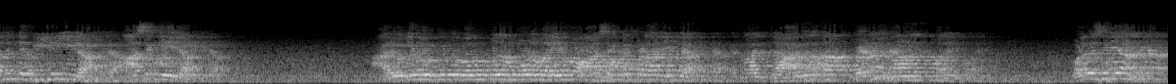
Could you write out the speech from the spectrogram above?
അതിന്റെ ഭീതിയിലാണ് ആശങ്കയിലാണ്. ആരോഗ്യവകുപ്പ് വകുപ്പ് നമ്മോട് പറയുന്നു ആശങ്കപ്പെടാനില്ല. എന്നാൽ ജാഗ്രത വേണമെന്നാണ് പറയുന്നത്. വളരെ ശരിയാണ്.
